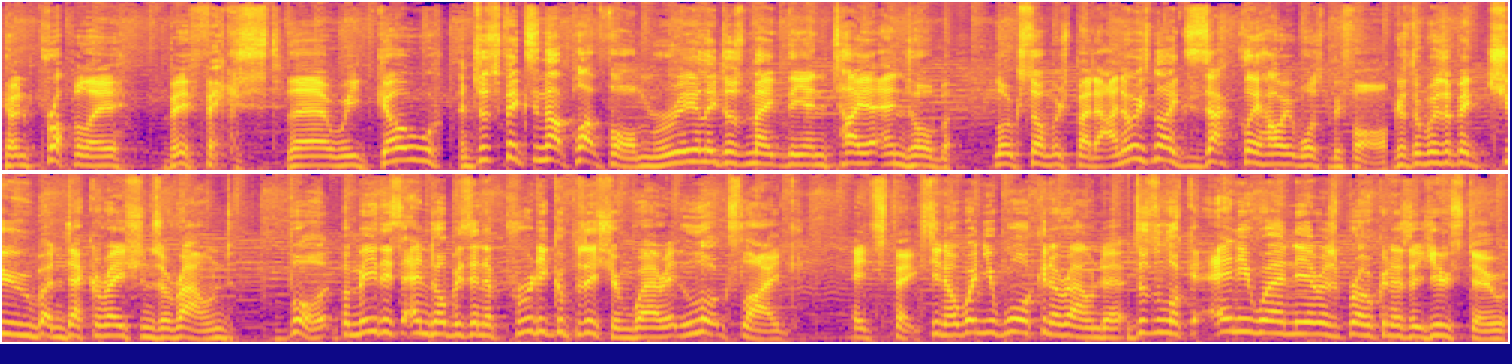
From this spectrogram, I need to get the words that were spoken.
can properly be fixed. There we go. And just fixing that platform really does make the entire end hub look so much better. I know it's not exactly how it was before because there was a big tube and decorations around. But for me, this end hub is in a pretty good position where it looks like it's fixed. You know, when you're walking around it, it doesn't look anywhere near as broken as it used to,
